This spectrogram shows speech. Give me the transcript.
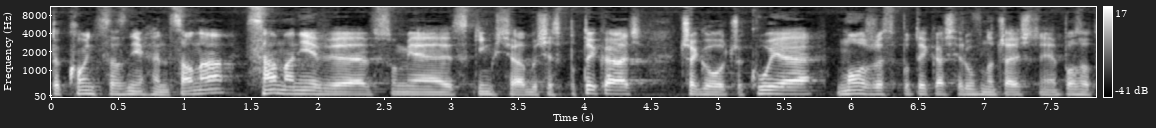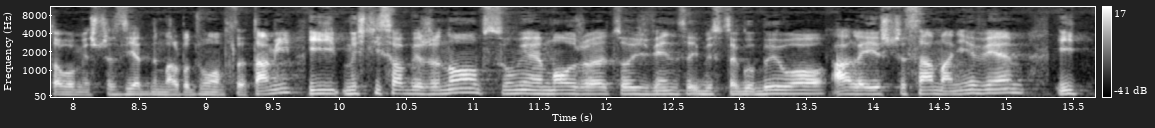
do końca zniechęcona, sama nie wie w sumie z kim chciałaby się spotykać, czego oczekuje, może spotyka się równocześnie poza tobą jeszcze z jednym albo dwoma facetami i myśli sobie, że no w sumie może coś więcej by z tego było, ale jeszcze sama nie wiem i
